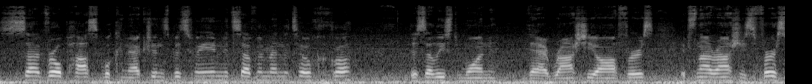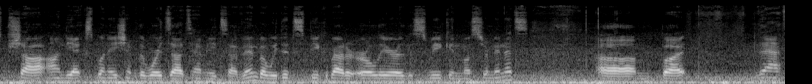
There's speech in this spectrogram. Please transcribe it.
several possible connections between Nitzavim and the Tochacha. There's at least one that Rashi offers. It's not Rashi's first pshat on the explanation of the word Zatem Nitzavim, but we did speak about it earlier this week in Musar Minutes. Um, but that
